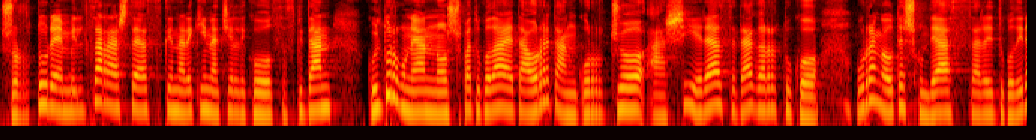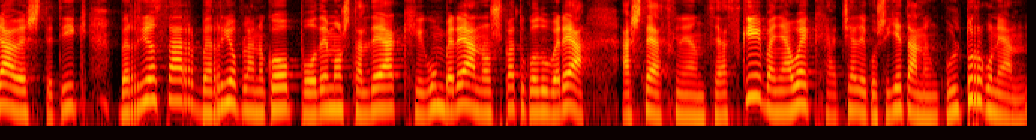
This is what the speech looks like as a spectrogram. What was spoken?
Sorturen biltzarra aste azkenarekin atxeldeko zazpitan kulturgunean ospatuko da eta horretan kurtso hasieraz eta gertuko. Urren gauteskundea zarituko dira bestetik berriozar berrio planoko Podemos taldeak egun berean ospatuko du berea. Aste azkenean zehazki, baina hauek atxeldeko siletan kulturgunean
